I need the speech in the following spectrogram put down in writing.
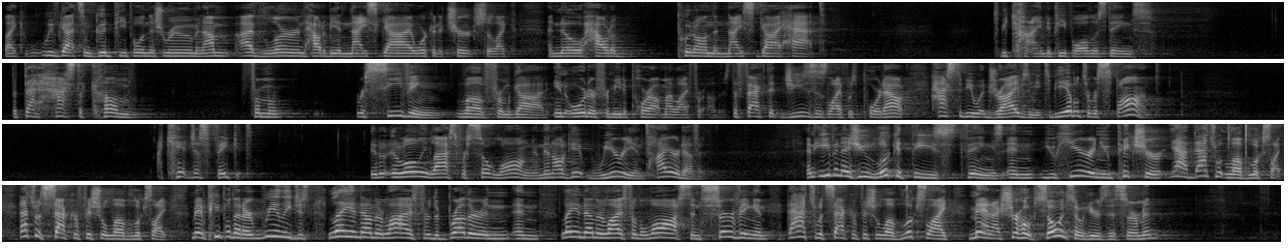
Like, we've got some good people in this room, and I'm, I've learned how to be a nice guy. I work at a church, so, like, I know how to put on the nice guy hat, to be kind to people, all those things. But that has to come from a receiving love from God in order for me to pour out my life for others. The fact that Jesus' life was poured out has to be what drives me to be able to respond. I can't just fake it. It'll, it'll only last for so long, and then I'll get weary and tired of it. And even as you look at these things and you hear and you picture, yeah, that's what love looks like. That's what sacrificial love looks like. Man, people that are really just laying down their lives for the brother and, and laying down their lives for the lost and serving, and that's what sacrificial love looks like. Man, I sure hope so and so hears this sermon.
